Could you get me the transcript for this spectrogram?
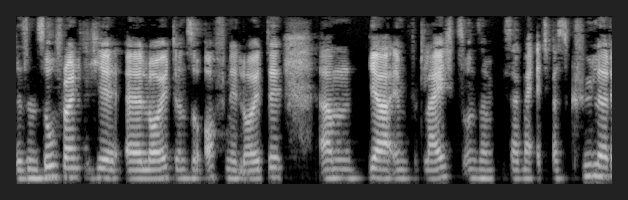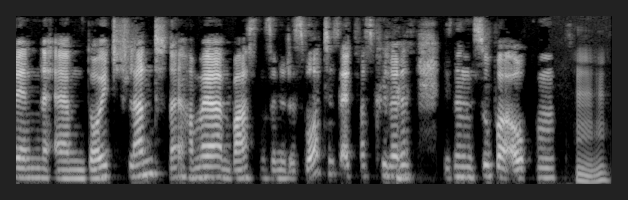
Das sind so freundliche äh, Leute und so offene Leute. Ähm, ja, im Vergleich zu unserem, ich sag mal, etwas kühleren ähm, Deutschland, ne, haben wir im wahrsten Sinne des Wortes etwas kühleres. Die sind super open. Mhm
